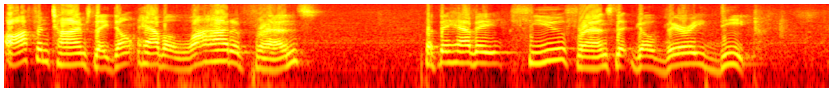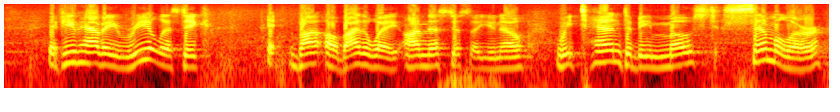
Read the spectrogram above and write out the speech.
Oftentimes, they don't have a lot of friends, but they have a few friends that go very deep. If you have a realistic oh, by the way, on this, just so you know, we tend to be most similar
